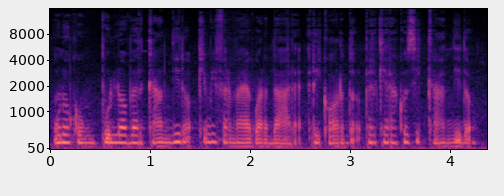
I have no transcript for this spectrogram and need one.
uno con un pullover candido che mi fermai a guardare, ricordo, perché era così candido.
